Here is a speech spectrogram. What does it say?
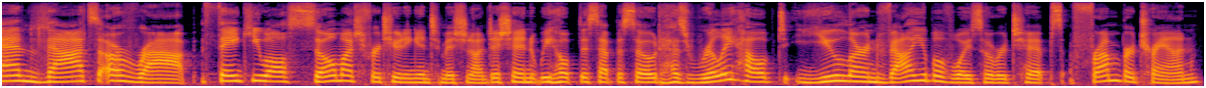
And that's a wrap. Thank you all so much for tuning into Mission Audition. We hope this episode has really helped you learn valuable voiceover tips from Bertrand.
